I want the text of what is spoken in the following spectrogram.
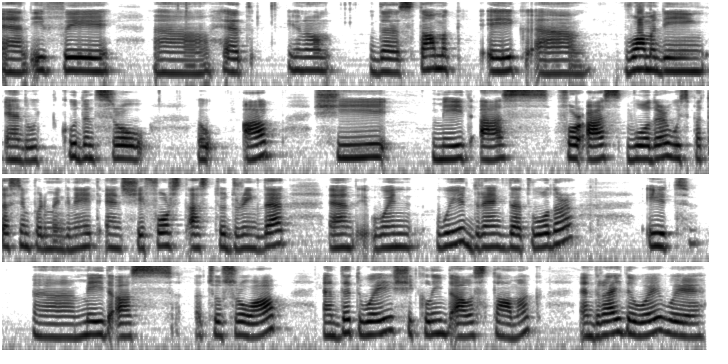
and if we uh, had, you know, the stomach ache, uh, vomiting, and we couldn't throw up. She made us for us water with potassium permanganate and she forced us to drink that. And when we drank that water it uh, made us to throw up. And that way she cleaned our stomach. And right away we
